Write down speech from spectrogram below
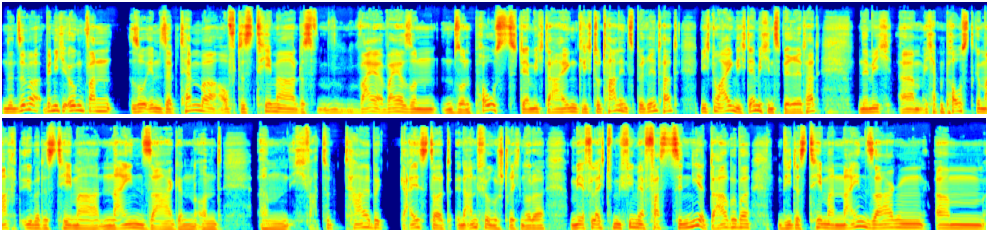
Und dann sind wir, bin ich irgendwann so im September auf das Thema, das war ja, war ja so, ein, so ein Post, der mich da eigentlich total inspiriert hat. Nicht nur eigentlich, der mich inspiriert hat. Nämlich, ähm, ich habe einen Post gemacht über das Thema Nein sagen. Und ähm, ich war total begeistert, in Anführungsstrichen, oder mehr vielleicht viel mehr fasziniert darüber, wie das Thema Nein sagen ähm,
